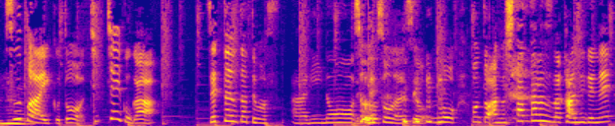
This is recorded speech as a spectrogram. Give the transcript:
うん。スーパー行くとちっちゃい子が絶対歌ってますありのね。そうそうなんですよ。もう本当あの舌足らずな感じでね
